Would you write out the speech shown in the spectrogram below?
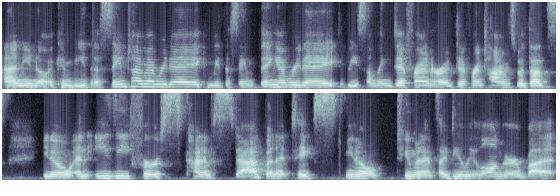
And you know it can be the same time every day it can be the same thing every day it could be something different or at different times but that's you know an easy first kind of step and it takes you know two minutes ideally longer but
